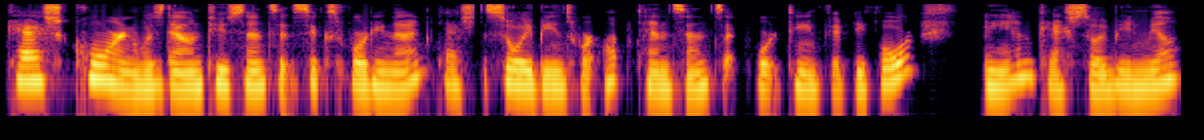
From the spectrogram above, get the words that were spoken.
Cash corn was down two cents at 649. Cash soybeans were up 10 cents at 1454, and cash soybean meal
